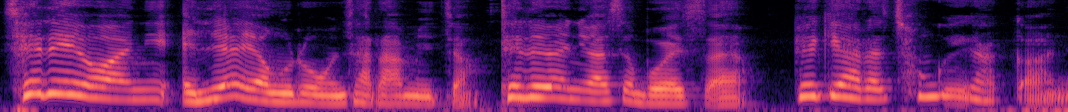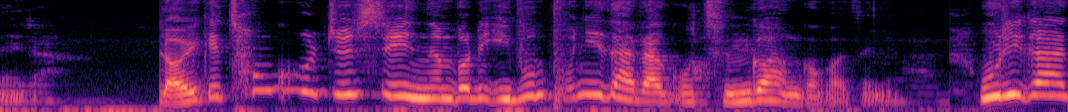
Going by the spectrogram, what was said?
세례 요한이 엘리야 영으로 온 사람이죠. 세례 요한이 와서 뭐 했어요? 회개하라 천국이 가까워니라. 너에게 천국을 줄 수 있는 분은 이분뿐이다라고 증거한 거거든요. 우리가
